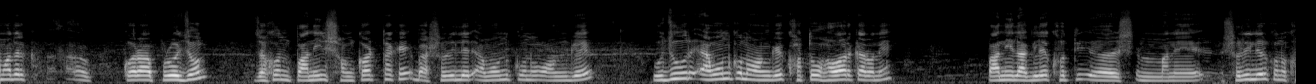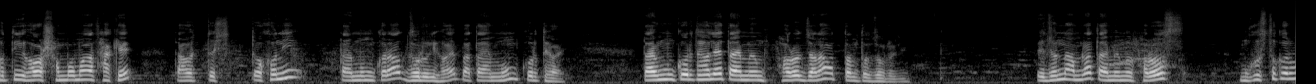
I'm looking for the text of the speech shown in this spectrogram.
আমাদের করা প্রয়োজন? যখন পানির সংকট থাকে বা শরীরের এমন কোনো অঙ্গে, উজুর এমন কোনো অঙ্গে ক্ষত হওয়ার কারণে পানি লাগলে ক্ষতি মানে শরীরের কোনো ক্ষতি হওয়ার সম্ভাবনা থাকে তাহলে তখনই তাইমুম করা জরুরি হয় বা তায়াম্মুম করতে হয়। তাইমুম করতে হলে তায়াম্মুম ফরজ জানা অত্যন্ত জরুরি। এজন্য আমরা তায়াম্মুমের ফরজ মুখস্থ করব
